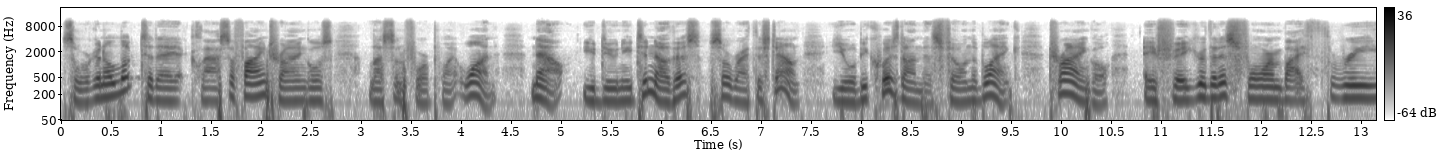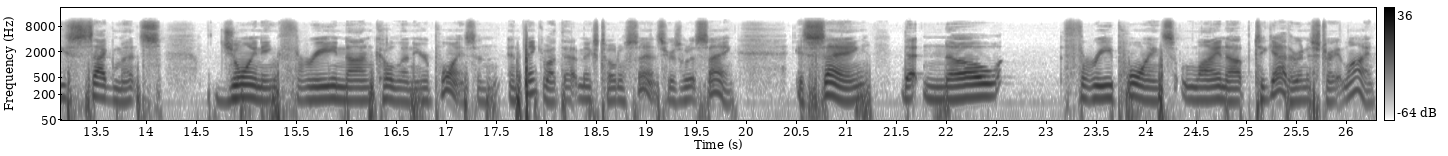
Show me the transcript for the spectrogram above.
So we're going to look today at classifying triangles, lesson 4.1. Now, you do need to know this, so write this down. You will be quizzed on this. Fill in the blank. Triangle, a figure that is formed by three segments joining three non-collinear points. And, and think about that. It makes total sense. Here's what it's saying. It's saying that no three points line up together in a straight line.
